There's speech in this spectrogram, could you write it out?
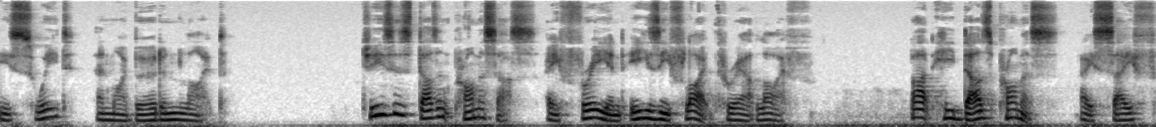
is sweet and my burden light. Jesus doesn't promise us a free and easy flight throughout life, but he does promise a safe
